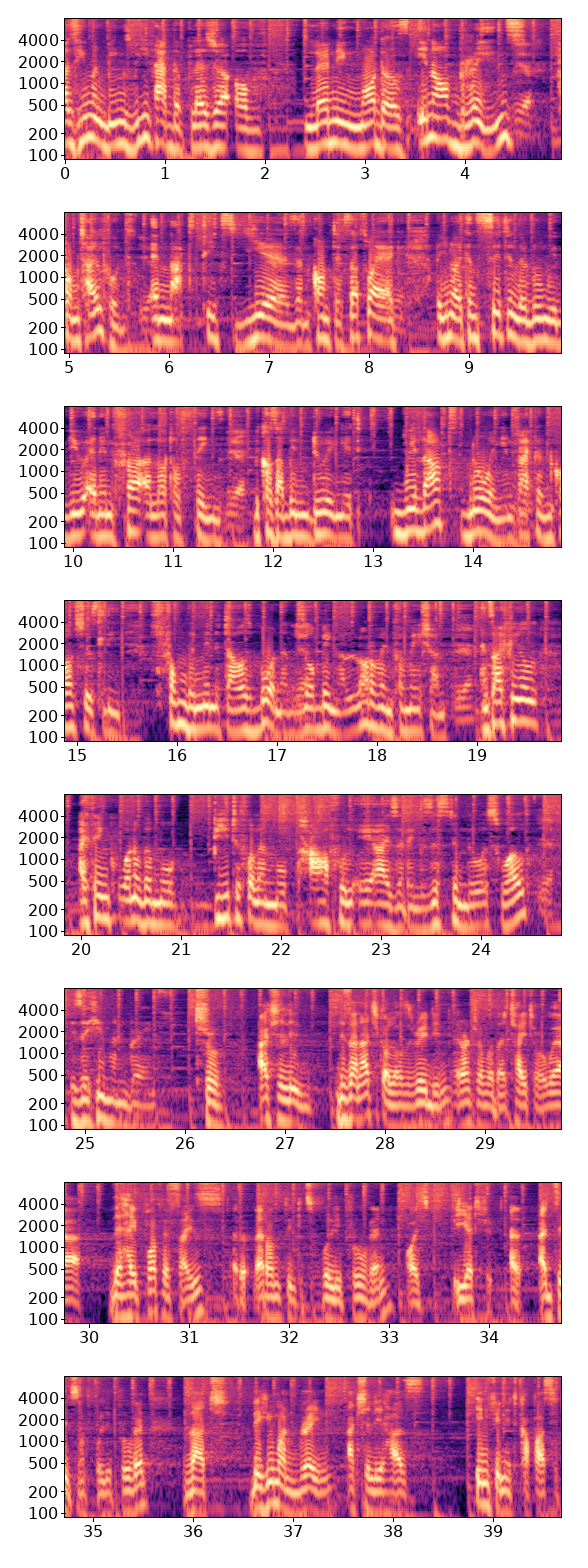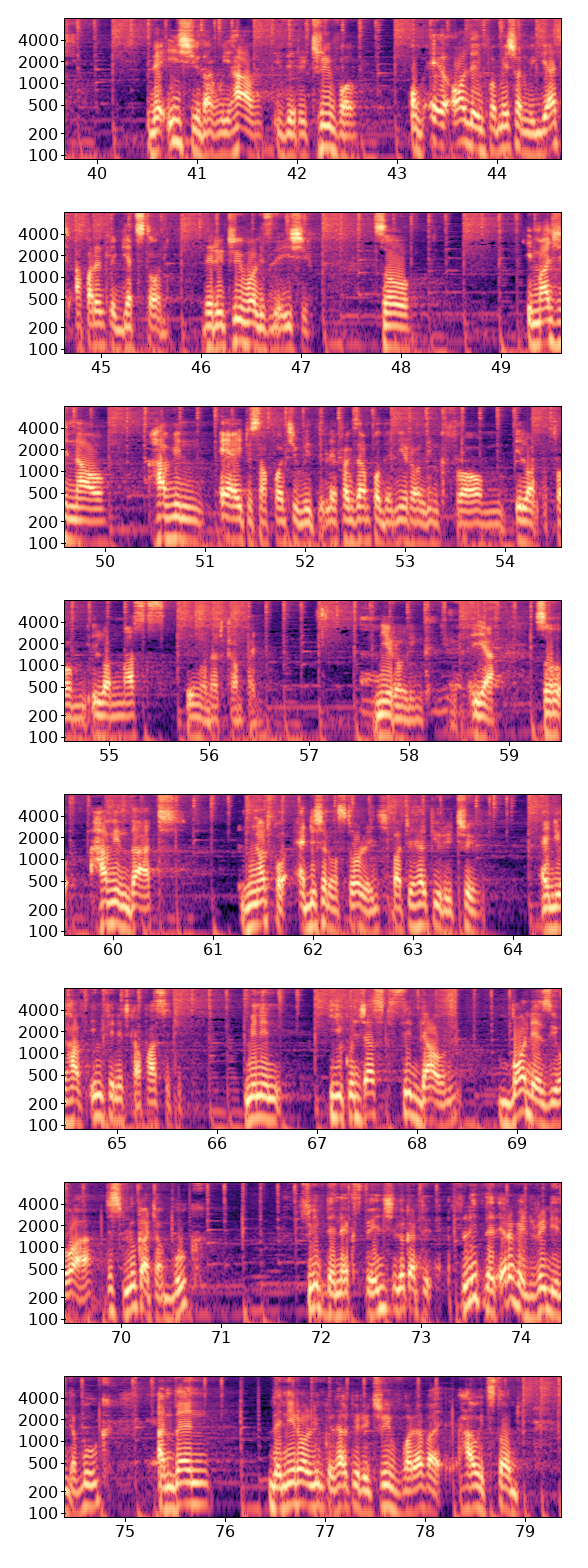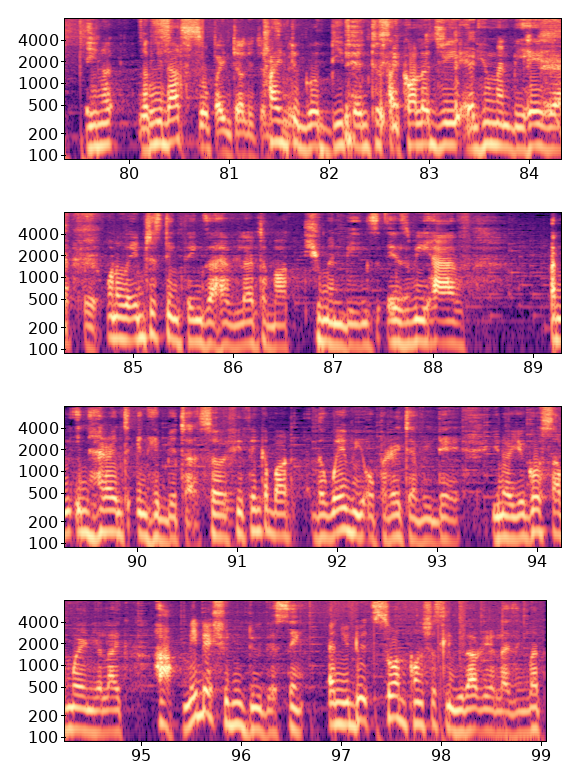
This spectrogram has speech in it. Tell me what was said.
as human beings, we've had the pleasure of learning models in our brains yeah. from childhood. Yeah. and that takes years and context. That's why I, mm. you know i can sit in the room with you and infer a lot of things yeah. because i've been doing it without knowing. In fact mm. unconsciously from the minute i was born absorbing a lot of information. And so i feel i think one of the more beautiful and more powerful ais that exist in this world is a human brain. True. Actually there's an article i was reading i don't remember the title where they hypothesis, I don't, think it's fully proven, or it's yet, I'd say it's not fully proven, that the human brain actually has infinite capacity. The issue that we have is the retrieval of all the information we get apparently gets stored. The retrieval is the issue. So imagine now having AI to support you with, like, for example, the Neuralink from Elon, from Elon Musk's name of that company. Uh, Neuralink. Neuralink. Yeah. So having that, not for additional storage, but to help you retrieve, and you have infinite capacity, meaning you could just sit down, bored as you are, just look at a book, flip the next page, look at it, flip the, read in the book, and then the Neuralink will help you retrieve whatever, how it's stored. You know, That's without super intelligent. Trying to go deep into psychology and human behavior, yeah. one of the interesting things I have learned about human beings is we have an inherent inhibitor. So if you think about the way we operate every day, you know, you go somewhere and you're like, ha, maybe I shouldn't do this thing. And you do it so unconsciously without realizing. But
